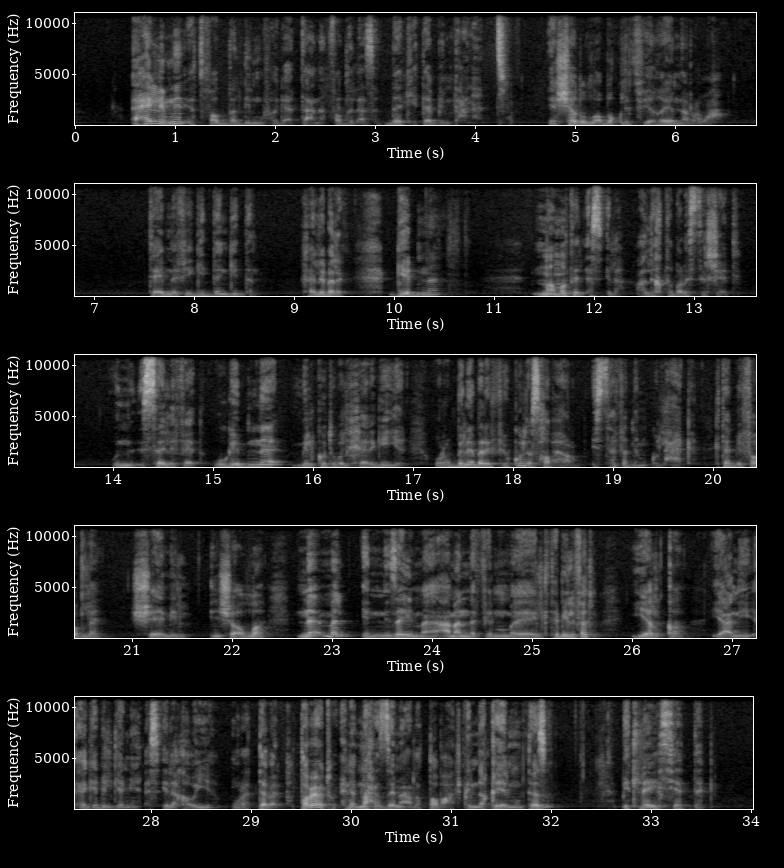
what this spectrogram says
أحل منين؟ اتفضل دي المفاجأة بتاعنا. بفضل الاسد ده كتاب الامتحانات. يشهد الله بقلت في غاية من الروعة. تعبنا فيه جدا جدا. خلي بالك جبنا نمط الأسئلة على الاختبار الاسترشادي والسنة اللي فاتت. وجبنا من الكتب الخارجية وربنا يبارك في كل أصحابها يا رب. استفدنا من كل حاجة. كتاب بفضل شامل. إن شاء الله نأمل إن زي ما عملنا في الكتابين اللي فاتوا يلقى يعني إعجاب الجميع. أسئلة قوية مرتبة. طبيعته إحنا بنحرص زي ما على الطبعه النقية الممتازة. بتلاقي سيادتك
